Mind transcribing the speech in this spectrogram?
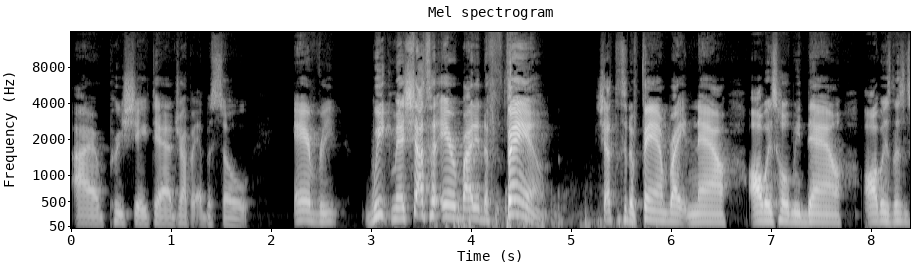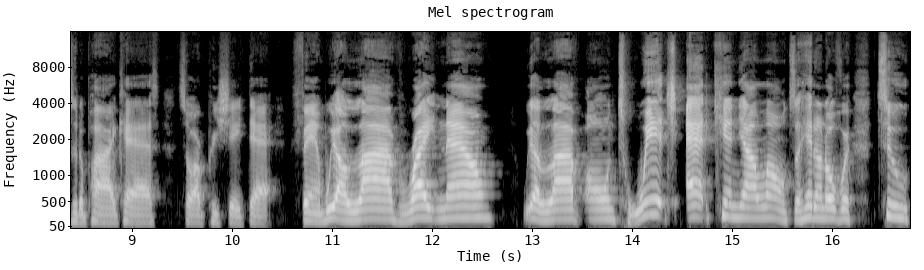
I appreciate that. I drop an episode every week, man. Shout out to everybody, the fam. Shout out to the fam right now. Always hold me down. Always listen to the podcast. So I appreciate that. Fam, we are live right now. We are live on Twitch at Kenyon Long. So head on over to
